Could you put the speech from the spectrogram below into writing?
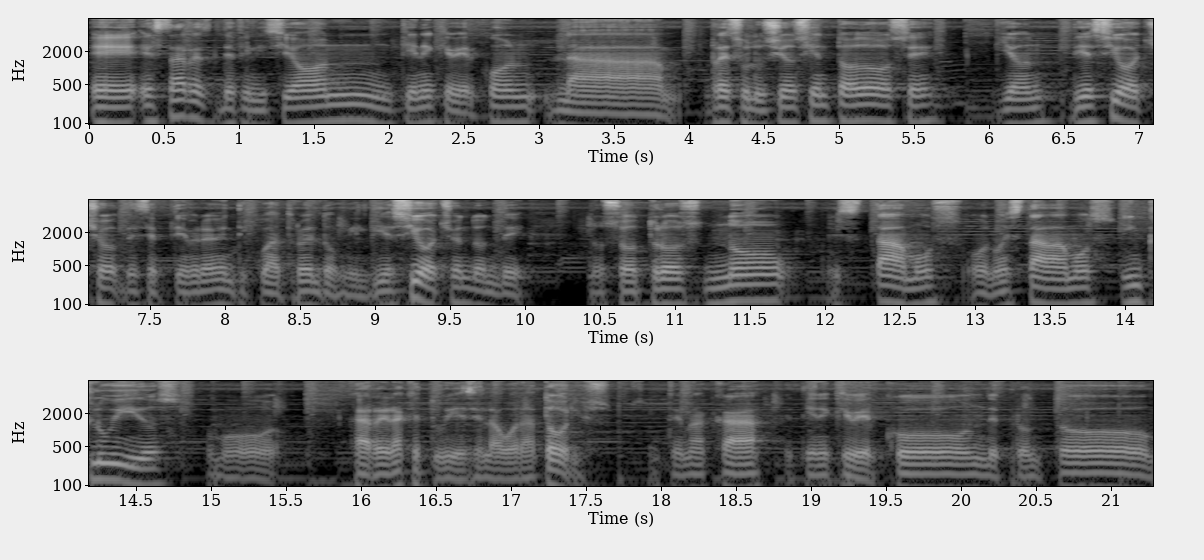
Eh, esta definición tiene que ver con la resolución 112-18 de septiembre 24 del 2018, en donde nosotros no estamos o no estábamos incluidos como carrera que tuviese laboratorios un tema acá que tiene que ver con de pronto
